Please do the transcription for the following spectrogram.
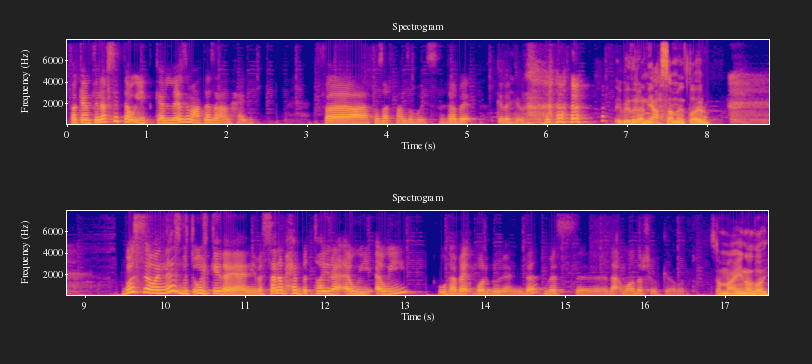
فكان في نفس التوقيت كان لازم أعتذر عن حاجة. فاعتذرت عن The Voice غباء كده كده. بتغني أحسن من الطايرة؟ بص هو الناس بتقول كده يعني بس أنا بحب الطايرة قوي قوي وغباء برضو يعني ده بس لا ما أقدرش أقول كده برضو. سمعينا طيب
